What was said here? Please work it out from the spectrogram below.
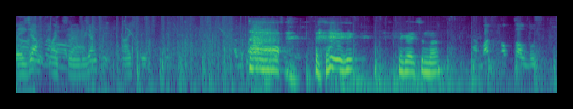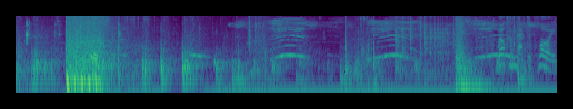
by Yazacağım maç sonu diyeceğim ki nice. Hadi ne kaçsın lan? Ya bak aptal boost. Welcome back deployed.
